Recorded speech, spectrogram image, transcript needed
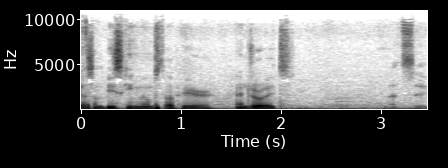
Got some Beast Kingdom stuff here, androids. That's sick.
